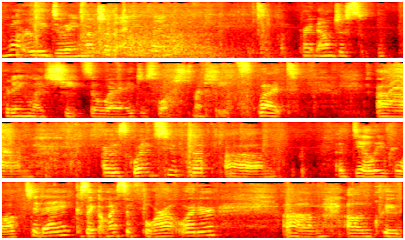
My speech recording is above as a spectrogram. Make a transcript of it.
I'm not really doing much of anything. Right now I'm just putting my sheets away. I just washed my sheets. But um, I was going to put up um, a daily vlog today because I got my Sephora order. Um, I'll include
